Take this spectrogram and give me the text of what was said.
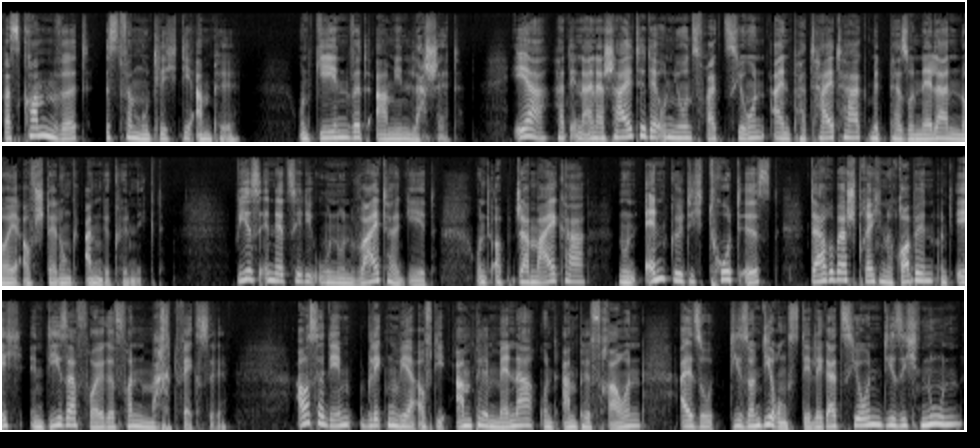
Was kommen wird, ist vermutlich die Ampel. Und gehen wird Armin Laschet. Er hat in einer Schalte der Unionsfraktion einen Parteitag mit personeller Neuaufstellung angekündigt. Wie es in der CDU nun weitergeht und ob Jamaika nun endgültig tot ist, darüber sprechen Robin und ich in dieser Folge von Machtwechsel. Außerdem blicken wir auf die Ampelmänner und Ampelfrauen, also die Sondierungsdelegationen, die sich nun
